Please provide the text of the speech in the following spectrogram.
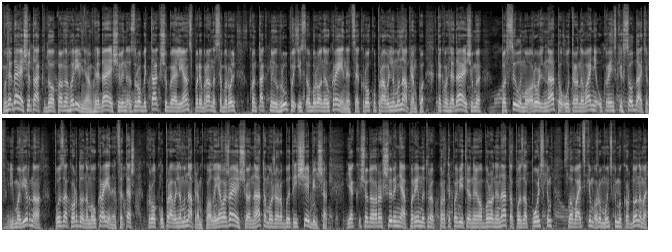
Виглядає, що так до певного рівня. Виглядає, що він зробить так, щоб альянс перебрав на себе роль контактної групи із оборони України. Це крок у правильному напрямку. Так виглядає, що ми посилимо роль НАТО у тренуванні українських солдатів. Ймовірно, поза кордонами України. Це теж крок у правильному напрямку. Але я вважаю, що НАТО може робити ще більше. Як щодо розширення периметру протиповітряної оборони НАТО поза польським, словацьким, румунськими кордонами,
